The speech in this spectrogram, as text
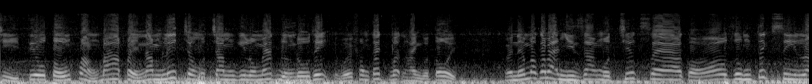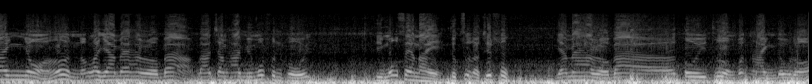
chỉ tiêu tốn khoảng 3,5 lít cho 100 km đường đô thị với phong cách vận hành của tôi. Và nếu mà các bạn nhìn sang một chiếc xe có dung tích xi lanh nhỏ hơn đó là Yamaha R3 321 phân khối thì mẫu xe này thực sự là thuyết phục. Yamaha R3 tôi thường vận hành đâu đó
